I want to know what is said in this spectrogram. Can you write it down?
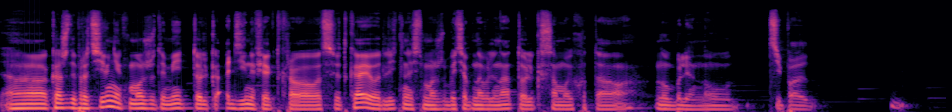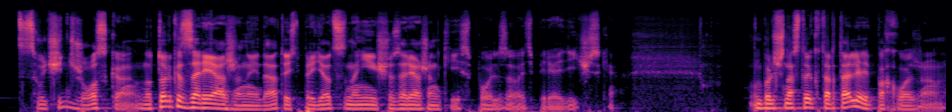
Э, Каждый противник может иметь только один эффект кровавого цветка, его длительность может быть обновлена только самой Хутао. Ну, блин, ну, типа, звучит жестко, но только заряженный, да, то есть придется на ней еще заряженки использовать периодически. Больше на стойку Тартали похоже.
